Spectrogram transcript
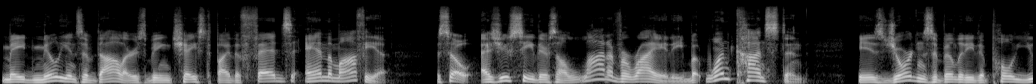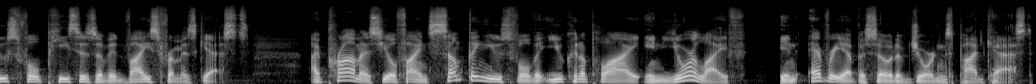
made millions of dollars being chased by the feds and the mafia. So, as you see, there's a lot of variety, but one constant is Jordan's ability to pull useful pieces of advice from his guests. I promise you'll find something useful that you can apply in your life in every episode of Jordan's podcast.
